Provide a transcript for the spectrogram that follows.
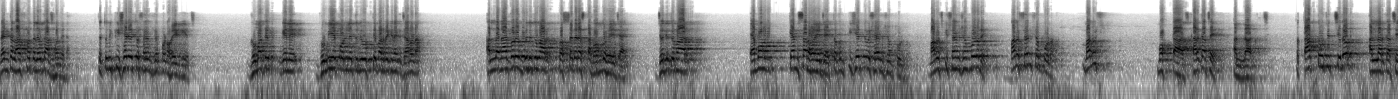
মেন্টাল হাসপাতালেও কাজ হবে না। তুমি কিসের তো স্বয়ংসম্পূর্ণ হয়ে গিয়েছে? ঘুমাতে গেলে ঘুমিয়ে পড়লে তুমি উঠতে পারবে কিনা জানো না। আল্লাহ না করুক যদি তোমার প্রস্রাবের রাস্তা বন্ধ হয়ে যায়, যদি তোমার এমন ক্যান্সার হয়ে যায়, তখন কিসের তুমি স্বয়ংসম্পূর্ণ মানুষ কি স্বয়ংসম্পূর্ণ রে? মানুষ স্বয়ংসম্পূর্ণ। মানুষ মহতাজ। কার কাছে? আল্লাহর কাছে। তো তার তো উচিত ছিল আল্লাহর কাছে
